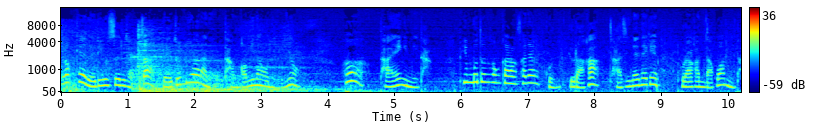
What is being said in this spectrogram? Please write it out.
이렇게 레리우스를 잡자 레도비아라는 단검이 나오는군요. 후, 다행입니다. 피 묻은 손가락 사냥꾼 유라가 자신의 세계로 돌아간다고 합니다.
